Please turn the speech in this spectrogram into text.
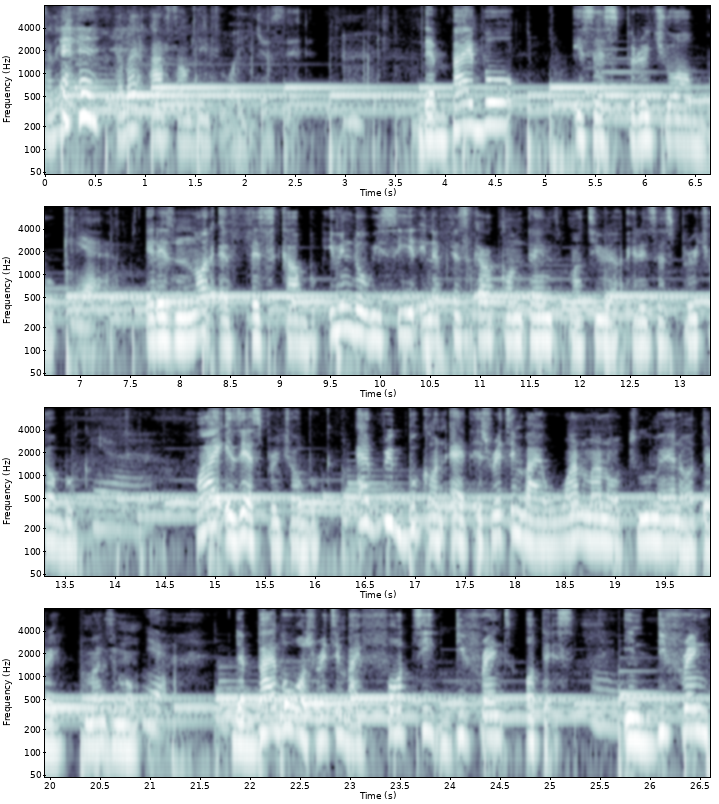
Honey, can i add something to what you just said? The bible is a spiritual book. Yeah it is not a physical book even though we see it in a physical content material it is a spiritual book yeah. why is it a spiritual book every book on earth is written by one man or two men or three maximum yeah the bible was written by 40 different authors mm. in different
